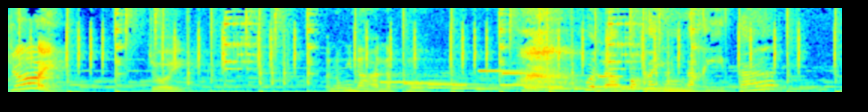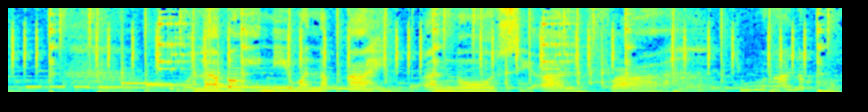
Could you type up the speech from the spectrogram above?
Joy! Joy, anong hinahanap mo? Wala ba kayong nakita? Wala bang iniwan na kahit ano si Alpha? Yung mga anak mo.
